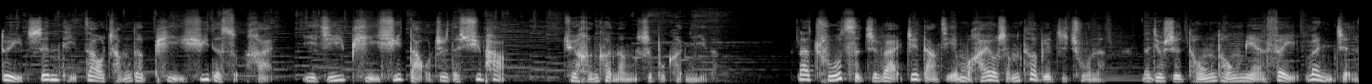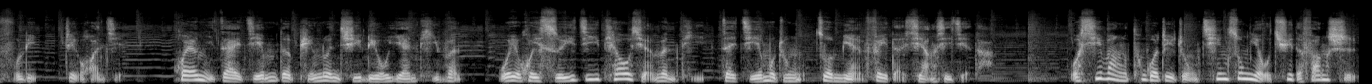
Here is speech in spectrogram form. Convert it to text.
对身体造成的脾虚的损害，以及脾虚导致的虚胖，却很可能是不可逆的。那除此之外，这档节目还有什么特别之处呢？那就是彤彤免费问诊福利这个环节，欢迎你在节目的评论区留言提问，我也会随机挑选问题，在节目中做免费的详细解答。我希望通过这种轻松有趣的方式，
